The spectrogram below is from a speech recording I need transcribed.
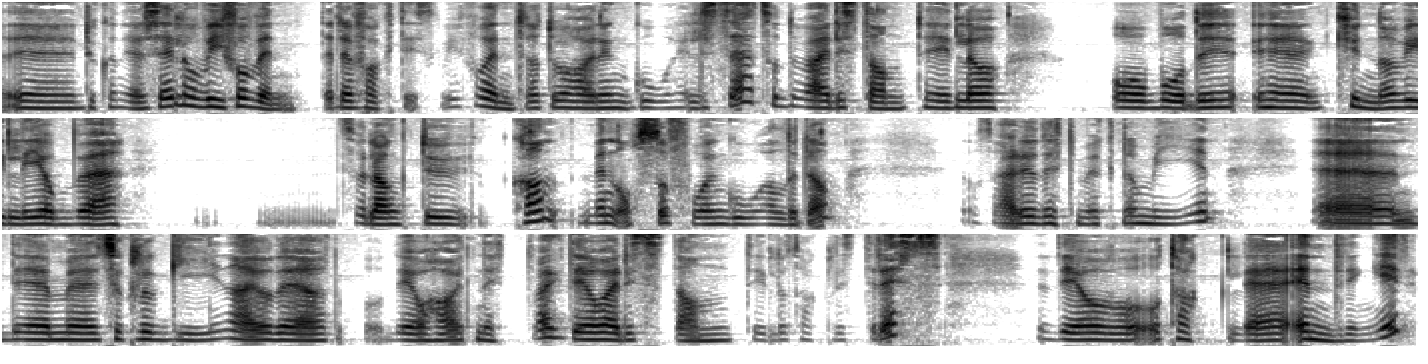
eh, du kan gjøre selv. Og vi forventer det faktisk. Vi forventer at du har en god helse, så du er i stand til å og både eh, kunne og ville jobbe så langt du kan, men også få en god alderdom. Og så er det jo dette med økonomien. Eh, det med psykologien er jo det, det, å ha et nettverk, det å være i stand til å takle stress, det å, å takle endringer.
